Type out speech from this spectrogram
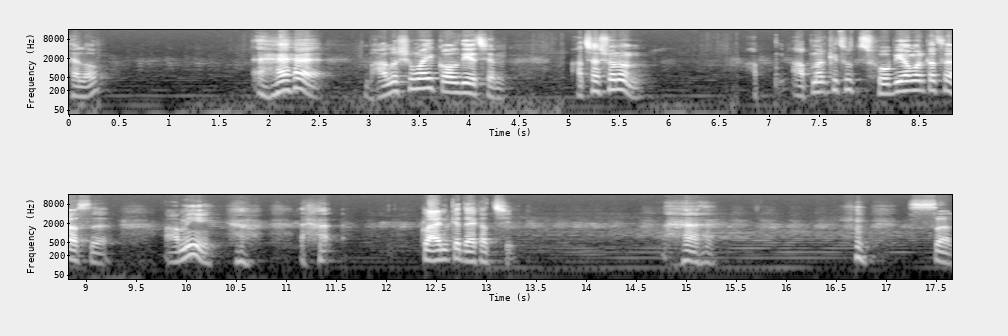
হ্যালো হ্যাঁ হ্যাঁ ভালো সময় কল দিয়েছেন। আচ্ছা শুনুন আপ- আপনার কিছু ছবি আমার কাছে আছে। আমি ক্লায়েন্টকে দেখাচ্ছি। হ্যাঁ হ্যাঁ। স্যার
